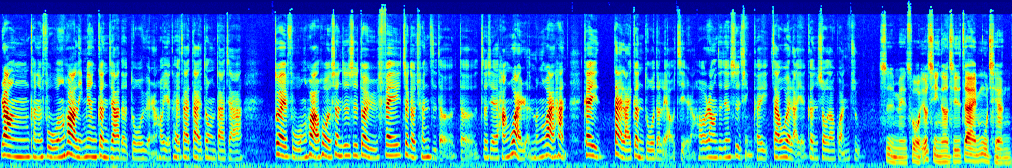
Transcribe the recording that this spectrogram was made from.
让可能腐文化里面更加的多元，然后也可以再带动大家对腐文化，或者甚至是对于非这个圈子的的这些行外人、门外汉，可以。带来更多的了解，然后让这件事情可以在未来也更受到关注。是没错，尤其呢，其实，在目前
